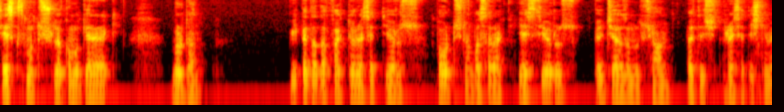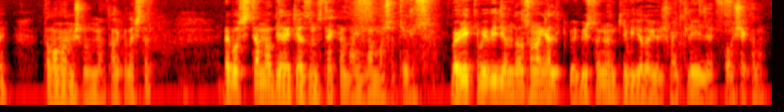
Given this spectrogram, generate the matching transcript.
Ses kısmı tuşuyla komut gelerek buradan VIP Data Factory Reset diyoruz. Power tuşuna basarak Yes diyoruz. Ve cihazımız şu an reset işlemi tamamlanmış bulunmakta arkadaşlar. Ve bu sistemle diyerek cihazımızı tekrardan yeniden başlatıyoruz. Böylelikle bir videonun daha sonuna geldik ve bir sonraki videoda görüşmek dileğiyle. Hoşçakalın.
